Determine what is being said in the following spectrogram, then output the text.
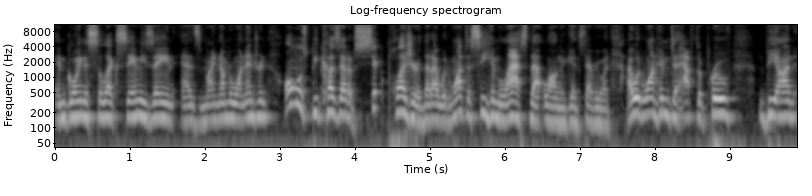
am going to select Sami Zayn as my number one entrant, almost because out of sick pleasure that I would want to see him last that long against everyone. I would want him to have to prove beyond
